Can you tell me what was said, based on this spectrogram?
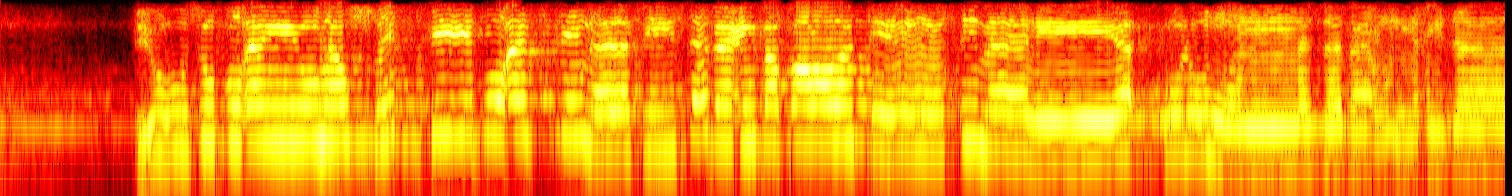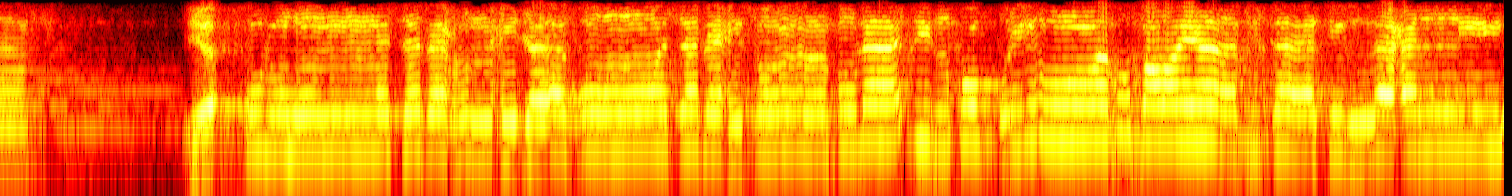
يوسف أيها الصديق أسنا في سبع بقرات سمان يأكلهن سبع حجاف يأكلهن سبع عجاف وسبع سنبلات خضر وأخر يابسات لعلي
